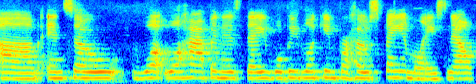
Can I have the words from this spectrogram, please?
Um, and so what will happen is they will be looking for host families. Now,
